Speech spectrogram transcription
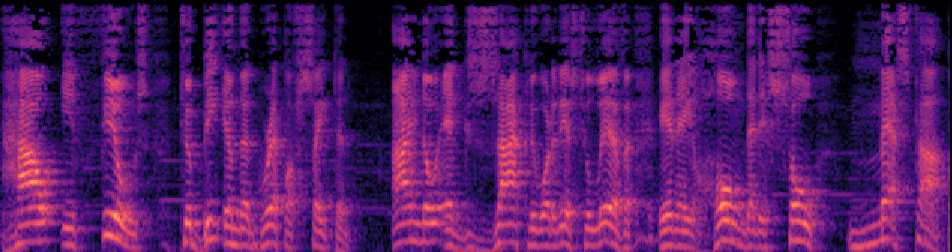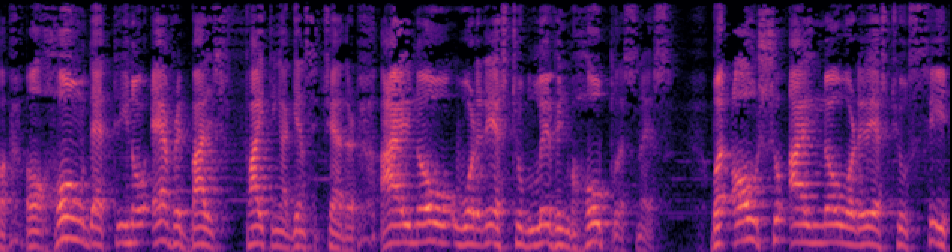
how it feels to be in the grip of Satan. I know exactly what it is to live in a home that is so messed up, a home that, you know, everybody's fighting against each other. I know what it is to live in hopelessness. But also I know what it is to see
